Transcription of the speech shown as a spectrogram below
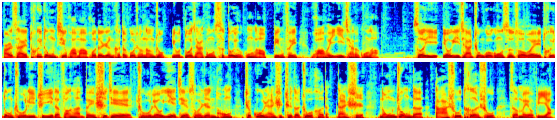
而在推动极化码获得认可的过程当中，有多家公司都有功劳，并非华为一家的功劳。所以，由一家中国公司作为推动主力之一的方案被世界主流业界所认同，这固然是值得祝贺的。但是，浓重的大书特书则没有必要。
